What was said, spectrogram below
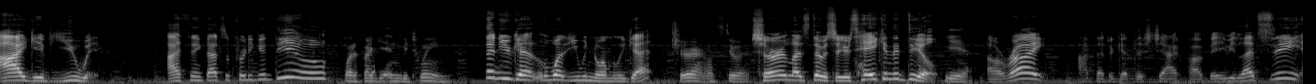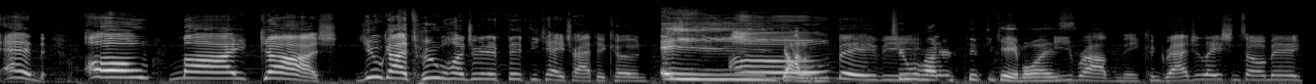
I give you it. I think that's a pretty good deal. What if I get in between? Then you get what you would normally get. Sure, let's do it. Sure, let's do it. So you're taking the deal. Yeah. All right. Better get this jackpot, baby. Let's see. And oh my gosh, you got 250k traffic cone. Hey, Oh, got him. baby. 250k, boys. He robbed me. Congratulations, homie.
